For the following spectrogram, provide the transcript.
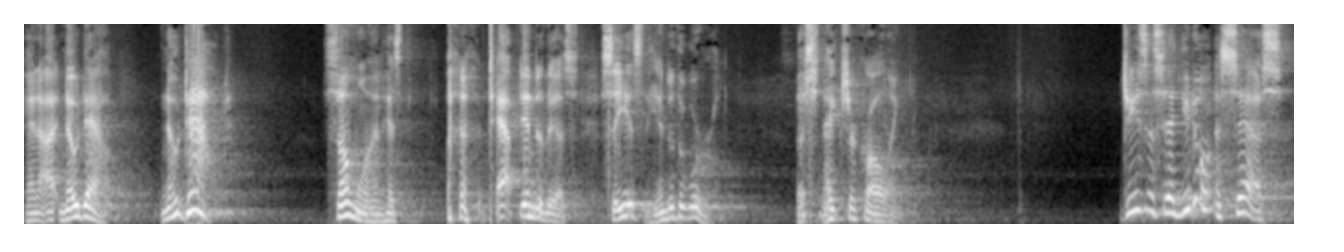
And I, no doubt, no doubt, someone has tapped into this. See, it's the end of the world. The snakes are crawling. Jesus said, You don't assess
